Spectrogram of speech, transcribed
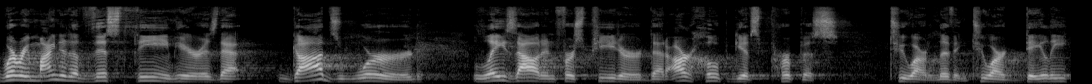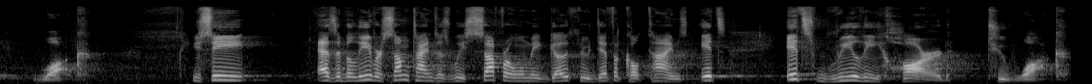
we're reminded of this theme here is that God's word lays out in 1 Peter that our hope gives purpose to our living, to our daily walk. You see, as a believer, sometimes as we suffer when we go through difficult times, it's, it's really hard to walk.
